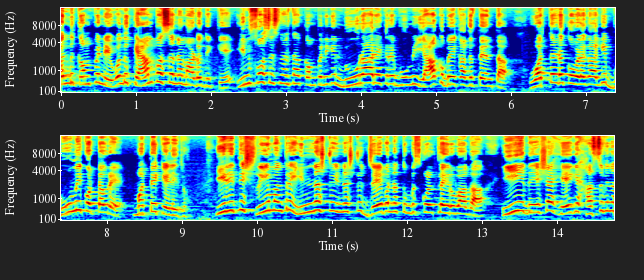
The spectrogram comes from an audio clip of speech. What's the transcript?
ಒಂದು ಕಂಪನಿ, ಒಂದು ಕ್ಯಾಂಪಸ್ ಅನ್ನ ಮಾಡೋದಕ್ಕೆ ಇನ್ಫೋಸಿಸ್ನಂತಹ ಕಂಪನಿಗೆ ನೂರಾರು ಎಕರೆ ಭೂಮಿ ಯಾಕೆ ಬೇಕಾಗುತ್ತೆ ಅಂತ ಒತ್ತಡಕ್ಕೆ ಒಳಗಾಗಿ ಭೂಮಿ ಕೊಟ್ಟವರೇ ಮತ್ತೆ ಕೇಳಿದ್ರು. ಈ ರೀತಿ ಶ್ರೀಮಂತರು ಇನ್ನಷ್ಟು ಇನ್ನಷ್ಟು ಜೇಬನ್ನ ತುಂಬಿಸ್ಕೊಳ್ತಾ ಇರುವಾಗ ಈ ದೇಶ ಹೇಗೆ ಹಸುವಿನ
